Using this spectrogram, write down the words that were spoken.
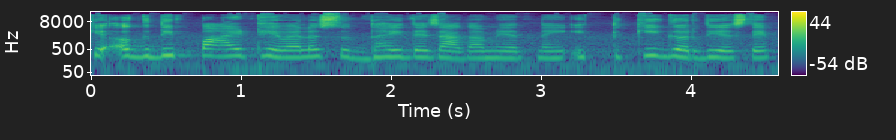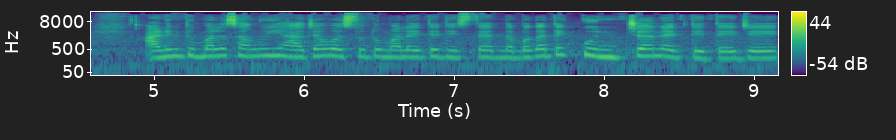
की अगदी पाय ठेवायला सुद्धा इथे जागा मिळत नाही. इतकी गर्दी असते. आणि मी तुम्हाला सांगू ह्या ज्या वस्तू तुम्हाला इथे दिसत आहेत ना बघा ते कुंचन आहेत तिथे जे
